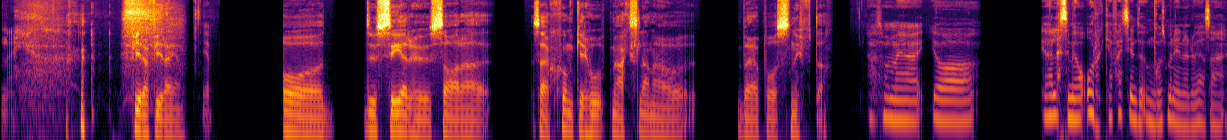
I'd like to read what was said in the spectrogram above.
Nej. 4-4 igen. Japp. Och du ser hur Sara så här, sjunker ihop med axlarna och börjar på att snyfta. Alltså, men jag, jag, jag är ledsen men jag orkar faktiskt inte umgås med dig när du är så här.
